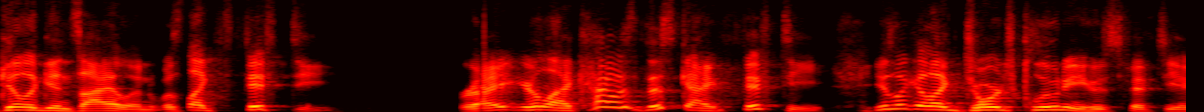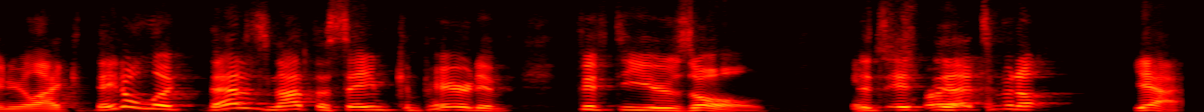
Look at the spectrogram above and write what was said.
Gilligan's Island was like 50, right? You're like, how is this guy 50? You look at like George Clooney, who's 50, and you're like, they don't look, that is not the same comparative 50 years old. It's, It's it, that's been a, yeah,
